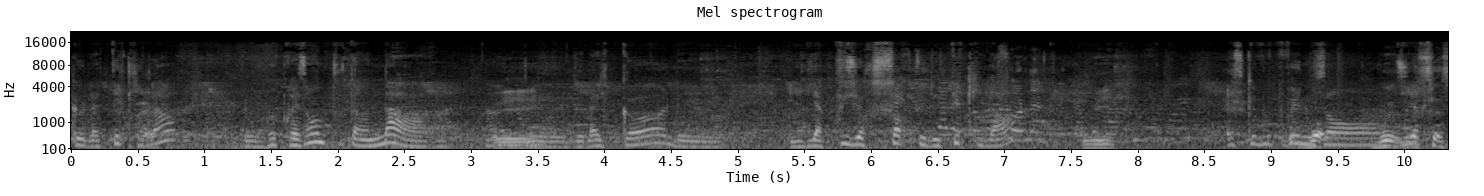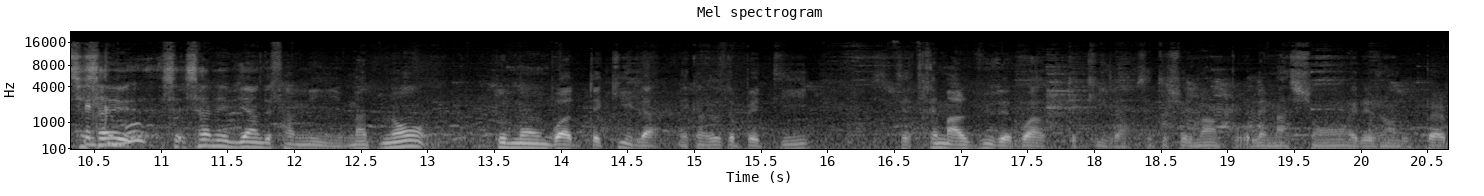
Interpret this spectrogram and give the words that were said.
que la tequila représente tout un art hein, Oui. de, de l'alcool et, et il y a plusieurs sortes de tequila. Oui. Est-ce que vous pouvez nous en Oui, dire ça, ça, quelques ça, mots? ça- ça vient de famille. Maintenant, tout le monde boit du tequila. Mais quand j'étais petit, c'était très mal vu de boire du tequila. C'était seulement pour les maçons et les gens du peuple.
